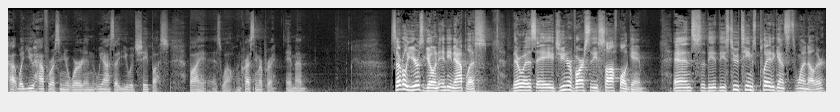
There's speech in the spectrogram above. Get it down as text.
ha- what you have for us in your word, and we ask that you would shape us by it as well. In Christ's name I pray. Amen. Several years ago in Indianapolis, there was a junior varsity softball game. And so the, these two teams played against one another.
